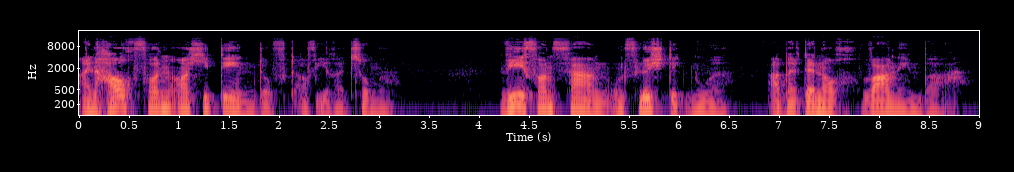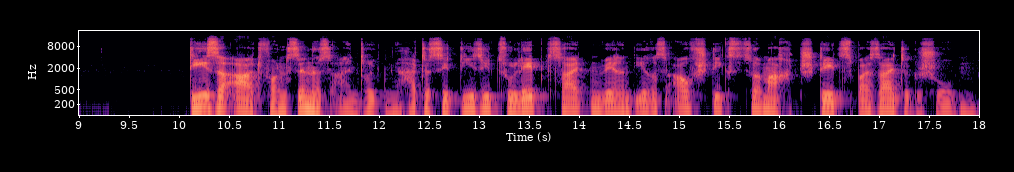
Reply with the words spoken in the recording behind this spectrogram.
ein Hauch von Orchideenduft auf ihrer Zunge. Wie von fern und flüchtig nur, aber dennoch wahrnehmbar. Diese Art von Sinneseindrücken hatte Sidisi zu Lebzeiten während ihres Aufstiegs zur Macht stets beiseite geschoben.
